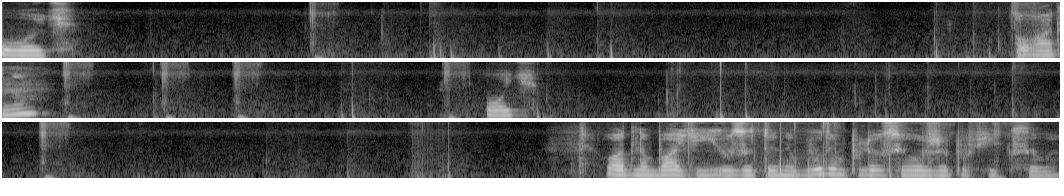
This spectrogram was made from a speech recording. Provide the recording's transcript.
Ой. Ладно. Ой. Ладно, баги юзати не будемо, плюс його вже пофіксили.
